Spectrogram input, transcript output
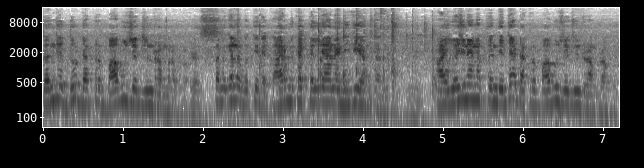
ತಂದಿದ್ದು ಡಾಕ್ಟರ್ ಬಾಬು ಜಗಜೀನ್ರಾಮ್ರವರು. ತಮಗೆಲ್ಲ ಗೊತ್ತಿದೆ ಕಾರ್ಮಿಕ ಕಲ್ಯಾಣ ನಿಧಿ ಅಂತಂದು. ಆ ಯೋಜನೆಯನ್ನು ತಂದಿದ್ದೆ ಡಾಕ್ಟರ್ ಬಾಬು ಜಗಜೀನ್ರಾಮ್ರವರು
